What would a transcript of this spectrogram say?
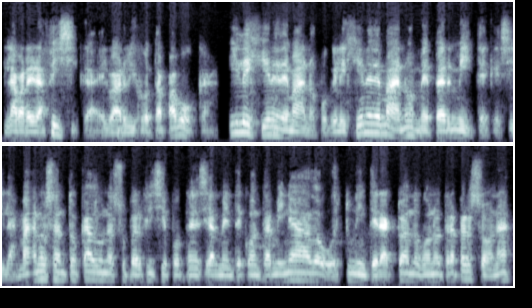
la barrera física, el barbijo tapaboca, y la higiene de manos, porque la higiene de manos me permite que si las manos han tocado una superficie potencialmente contaminada o estuve interactuando con otra persona,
